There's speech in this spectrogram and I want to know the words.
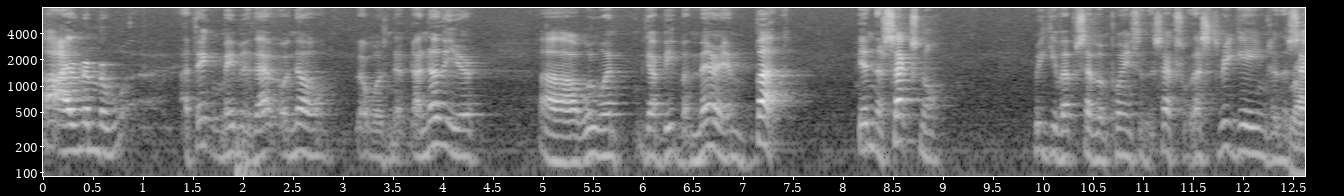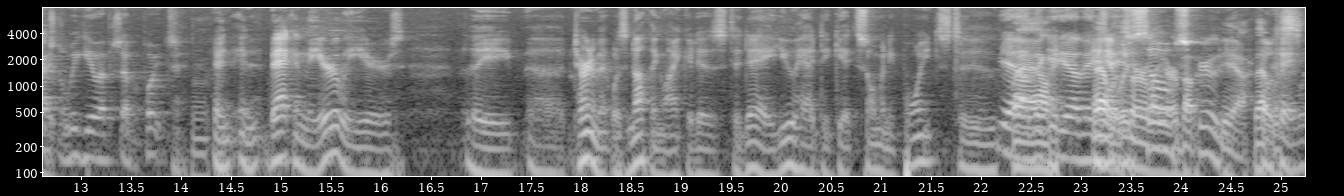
Uh, I remember. I think maybe that. oh, No, that wasn't it. Another year, uh, we went got beat by Marion, but in the sectional, we give up seven points in the sectional. That's three games in the Right. sectional. We gave up seven points. And, and back in the early years, the uh, tournament was nothing like it is today. You had to get so many points to. Yeah, Well, they, yeah, they that it was, was so earlier. but- screwed. Yeah, that Okay. was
